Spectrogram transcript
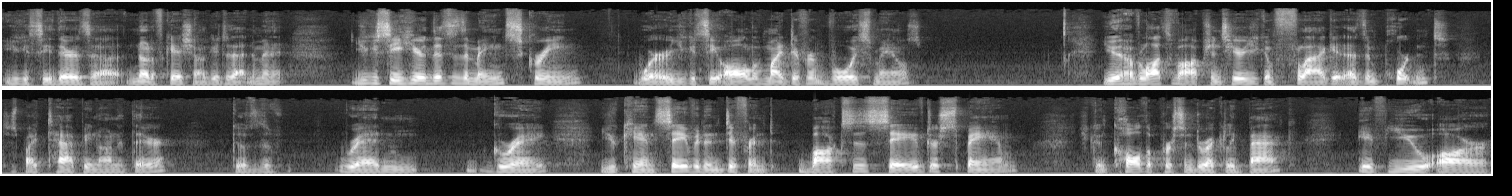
you can see there's a notification, I'll get to that in a minute. You can see here, this is the main screen where you can see all of my different voicemails. You have lots of options here. You can flag it as important just by tapping on it there. It goes to red and gray. You can save it in different boxes, saved or spam. You can call the person directly back. If you are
